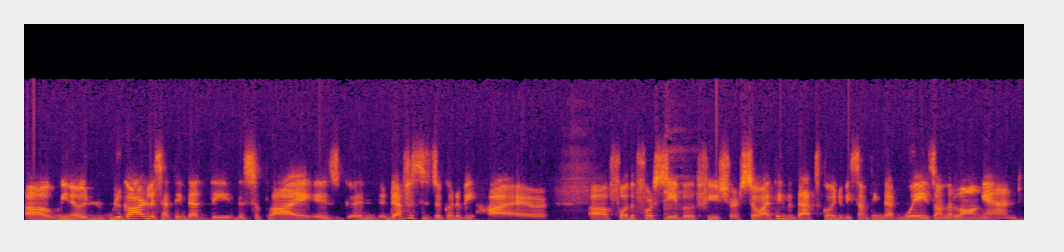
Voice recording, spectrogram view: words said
uh, you know, regardless, I think that the the supply is and deficits are going to be higher uh, for the foreseeable future. So, I think that that's going to be something that weighs on the long end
